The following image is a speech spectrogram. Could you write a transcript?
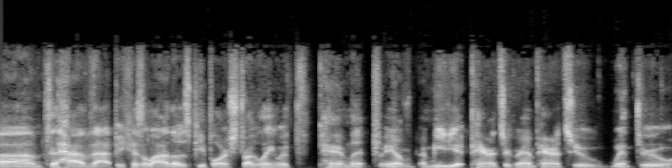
Um, to have that because a lot of those people are struggling with parent, you know, immediate parents or grandparents who went through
